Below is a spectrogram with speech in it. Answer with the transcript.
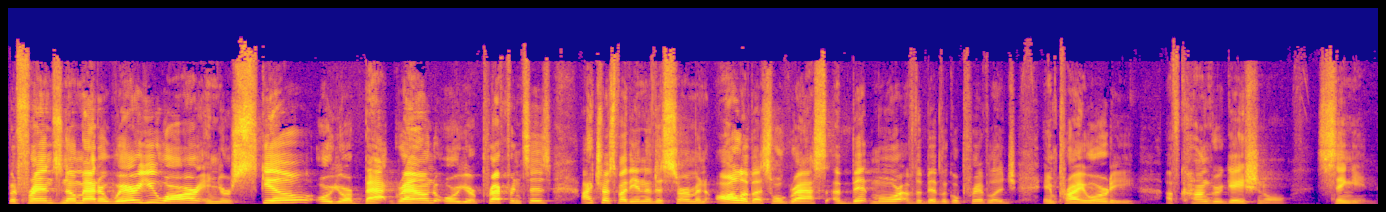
But, friends, no matter where you are in your skill or your background or your preferences, I trust by the end of this sermon, all of us will grasp a bit more of the biblical privilege and priority of congregational singing.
